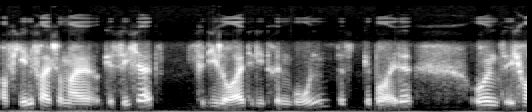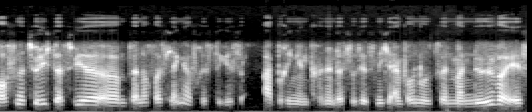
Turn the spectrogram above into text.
auf jeden Fall schon mal gesichert für die Leute, die drin wohnen, das Gebäude. Und ich hoffe natürlich, dass wir äh, dann noch was längerfristiges abbringen können, dass das jetzt nicht einfach nur so ein Manöver ist,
